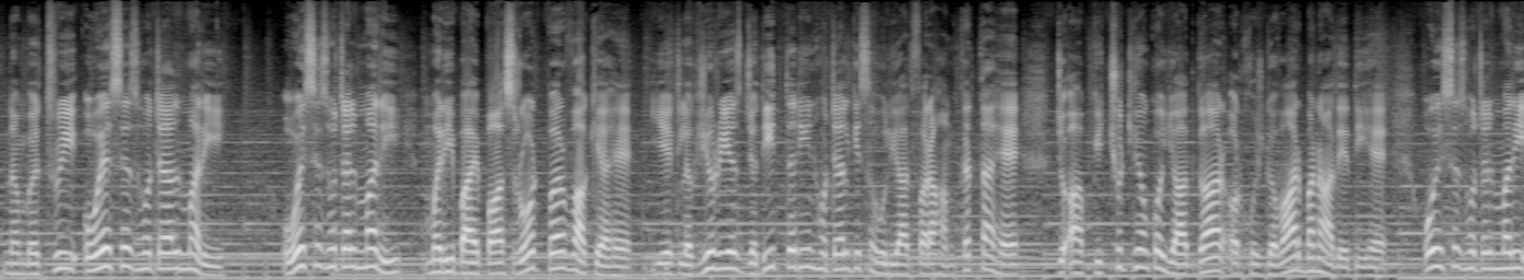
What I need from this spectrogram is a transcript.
Number three oasis hotel Murree oasis hotel Murree Murree bypass रोड पर वाक़ है। ये एक लग्जरियस जदीद तरीन होटल की सहूलियात फराहम करता है, जो आपकी छुट्टियों को यादगार और खुशगवार बना देती है। ओएसिस होटल मरी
